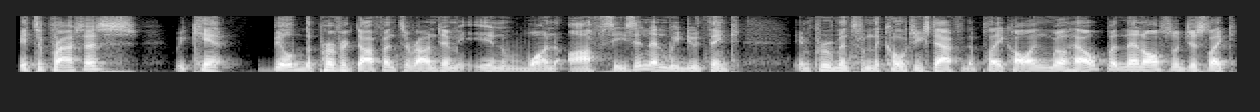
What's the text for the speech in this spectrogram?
it's a process. We can't build the perfect offense around him in one off season. And we do think improvements from the coaching staff and the play calling will help. And then also just like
